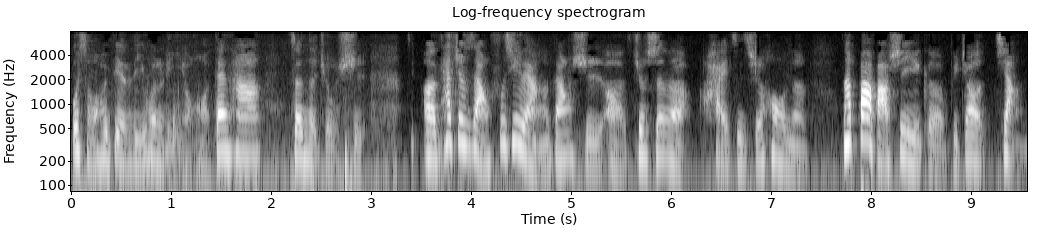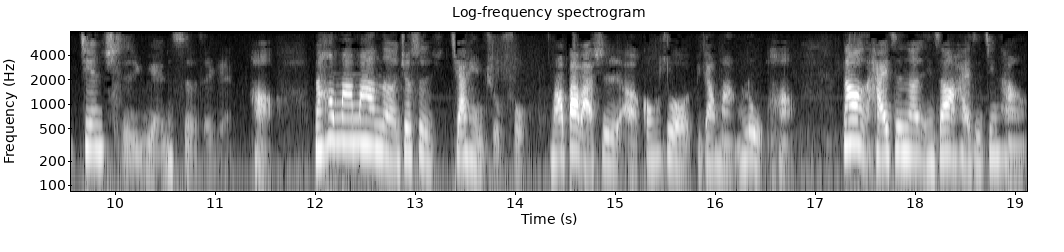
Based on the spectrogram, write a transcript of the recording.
为什么会变离婚理由哈？但他真的就是，呃，他就是讲夫妻两个当时呃就生了孩子之后呢，那爸爸是一个比较讲坚持原则的人，好，然后妈妈呢就是家庭主妇，然后爸爸是呃工作比较忙碌哈，然后孩子呢，你知道孩子经常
